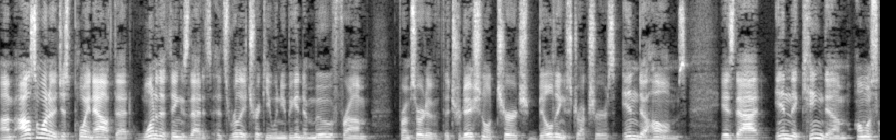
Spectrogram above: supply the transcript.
Um, I also want to just point out that one of the things that is, it's really tricky when you begin to move from, from sort of the traditional church building structures into homes is that in the kingdom, almost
